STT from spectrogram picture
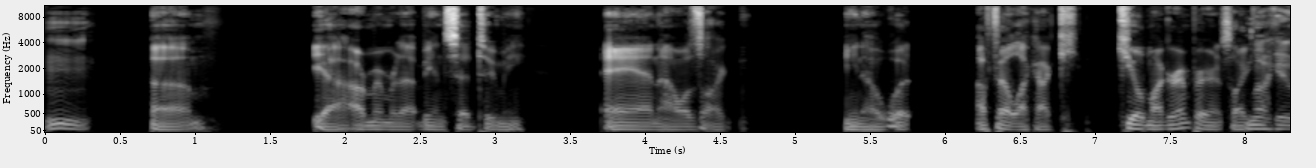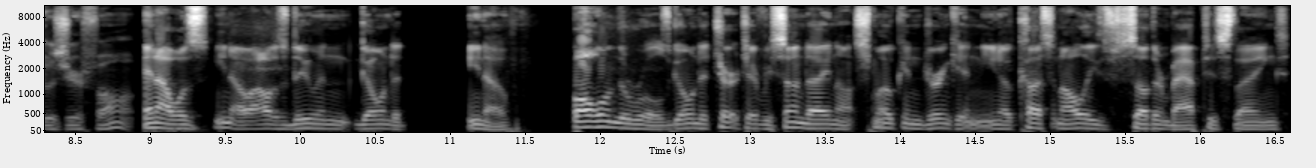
Mm. Um, yeah, I remember that being said to me, and I was like, you know what? I felt like I k- killed my grandparents. Like, Like it was your fault. and I was, you know, I was doing going to, you know, following the rules, going to church every Sunday, not smoking, drinking, you know, cussing all these Southern Baptist things,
